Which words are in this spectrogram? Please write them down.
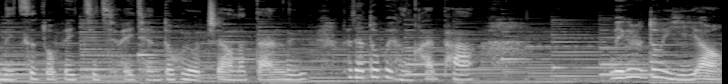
每次坐飞机起飞前都会有这样的担虑，大家都会很害怕，每个人都一样。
